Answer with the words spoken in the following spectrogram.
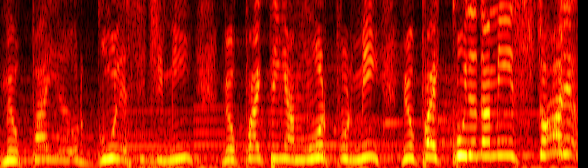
Meu pai orgulha-se de mim. Meu pai tem amor por mim. Meu pai cuida da minha história.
